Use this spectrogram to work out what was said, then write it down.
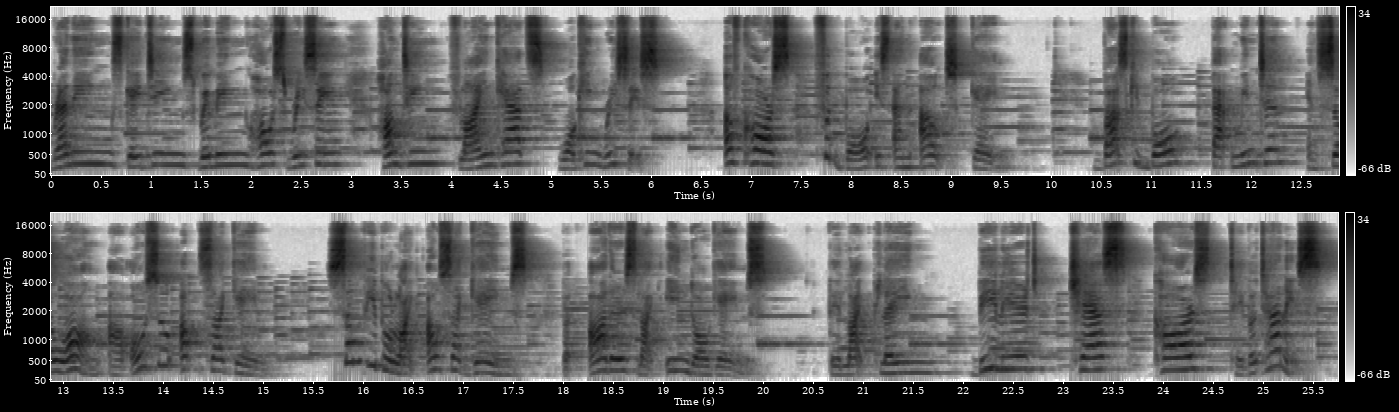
running, skating, swimming, horse racing, hunting, flying cats, walking races. Of course, football is an out game. Basketball, badminton, and so on are also outside games. Some people like outside games, but others like indoor games. They like playing billiard, chess, cards, table tennis.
